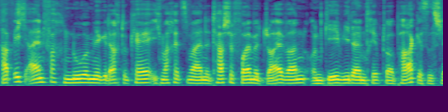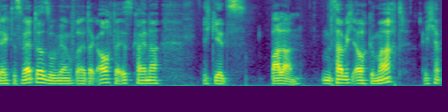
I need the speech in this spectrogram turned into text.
habe ich einfach nur mir gedacht, okay, ich mache jetzt mal eine Tasche voll mit Drivern und gehe wieder in Treptower Park. Es ist schlechtes Wetter, so wie am Freitag auch, da ist keiner. Ich gehe jetzt ballern. Und das habe ich auch gemacht. Ich habe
